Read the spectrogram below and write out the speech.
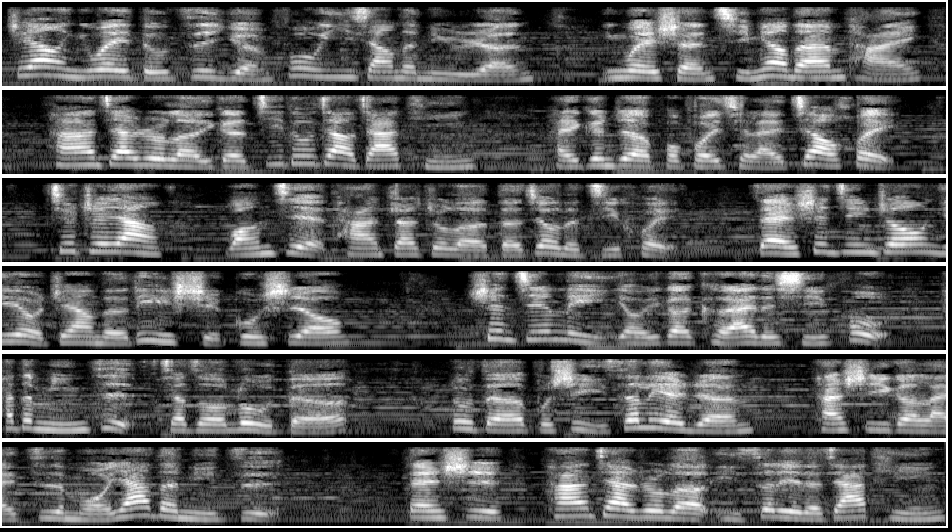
这样一位独自远赴异乡的女人，因为神奇妙的安排，她加入了一个基督教家庭，还跟着婆婆一起来教会。就这样，王姐她抓住了得救的机会。在圣经中也有这样的历史故事哦。圣经里有一个可爱的媳妇，她的名字叫做路德。路德不是以色列人，她是一个来自摩押的女子。但是她嫁入了以色列的家庭，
